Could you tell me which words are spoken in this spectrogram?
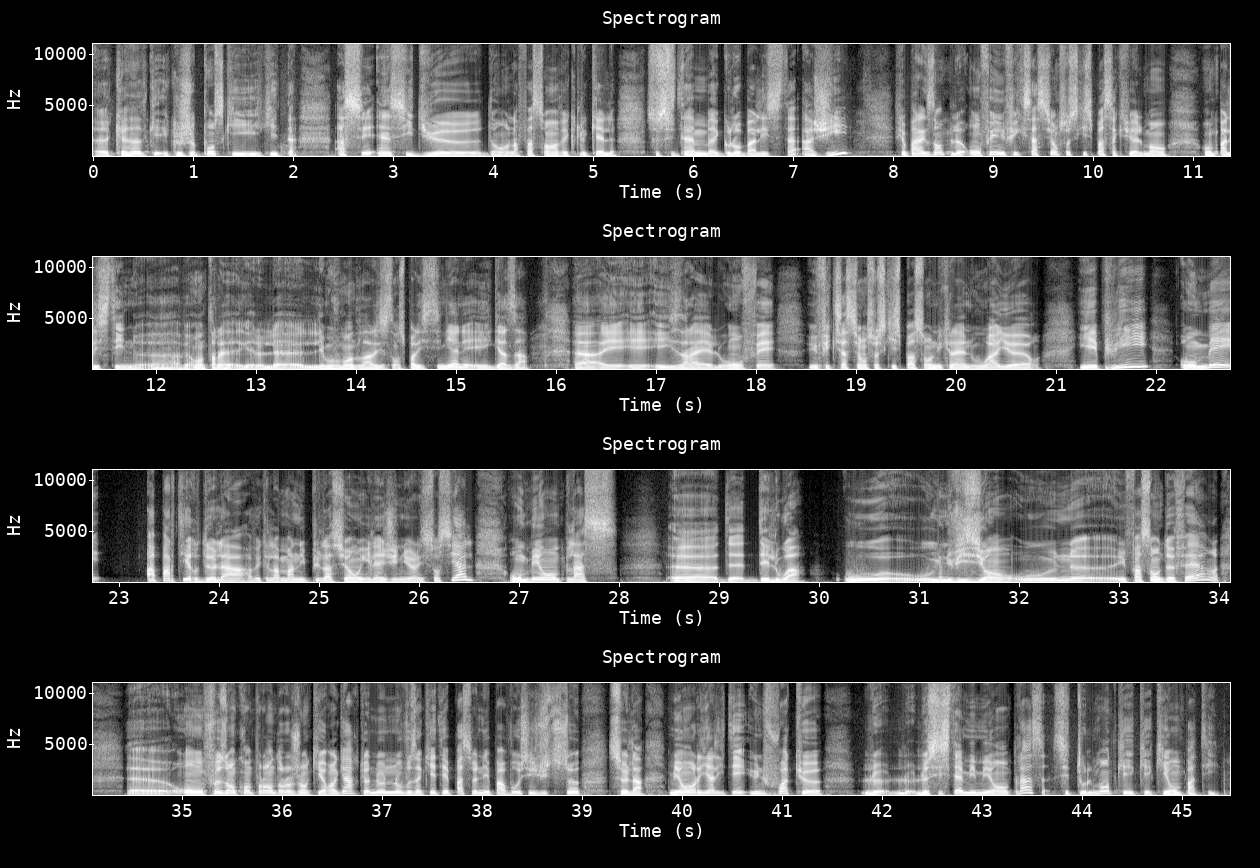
euh, que, que, je pense qui, qui, est assez insidieux dans la façon avec laquelle ce système globaliste agit. Parce que, par exemple, on fait une fixation sur ce qui se passe actuellement en Palestine, euh, entre les mouvements de la résistance palestinienne et, Gaza, euh, et, et, Israël, où on fait une fixation sur ce qui se passe en Ukraine ou ailleurs. Et puis, on met à partir de là, avec la manipulation et l'ingénierie sociale, on met en place euh, des lois ou, une vision ou une, façon de faire, euh, en faisant comprendre aux gens qui regardent que non, ne vous inquiétez pas, ce n'est pas vous, c'est juste ce, cela. Mais en réalité, une fois que le, système est mis en place, c'est tout le monde qui, qui, qui en pâtit.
